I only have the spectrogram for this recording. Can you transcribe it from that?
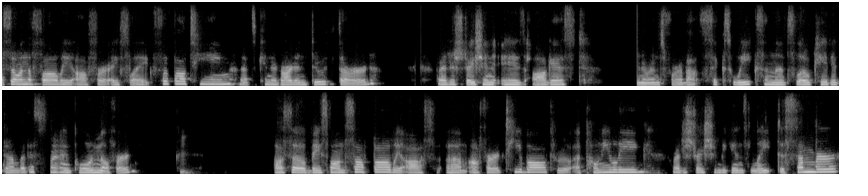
So in the fall, we offer a flag football team that's kindergarten through third. Registration is August and it runs for about six weeks, and that's located down by the swimming pool in Milford. Hmm. Also, baseball and softball, we also, um, offer T ball through a pony league. Registration begins late December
